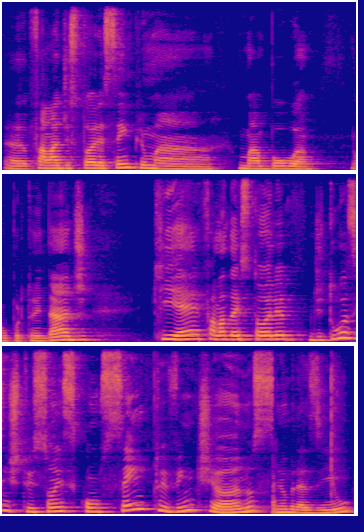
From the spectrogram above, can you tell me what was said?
uh, falar de história é sempre uma, uma boa oportunidade, que é falar da história de duas instituições com 120 anos no Brasil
